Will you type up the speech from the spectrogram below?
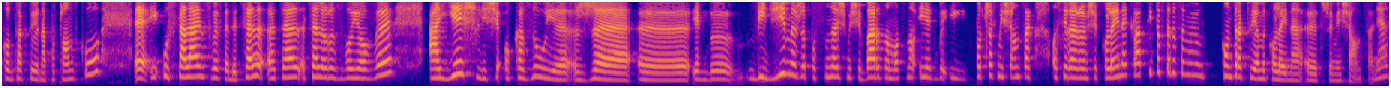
kontraktuję na początku e, i ustalając sobie wtedy cel, cel, cel rozwojowy, a jeśli się okazuje, że e, jakby widzimy, że posunęliśmy się bardzo mocno i jakby i po trzech miesiącach otwierają się kolejne klapki, to wtedy sobie kontraktujemy kolejne trzy miesiące. Nie?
